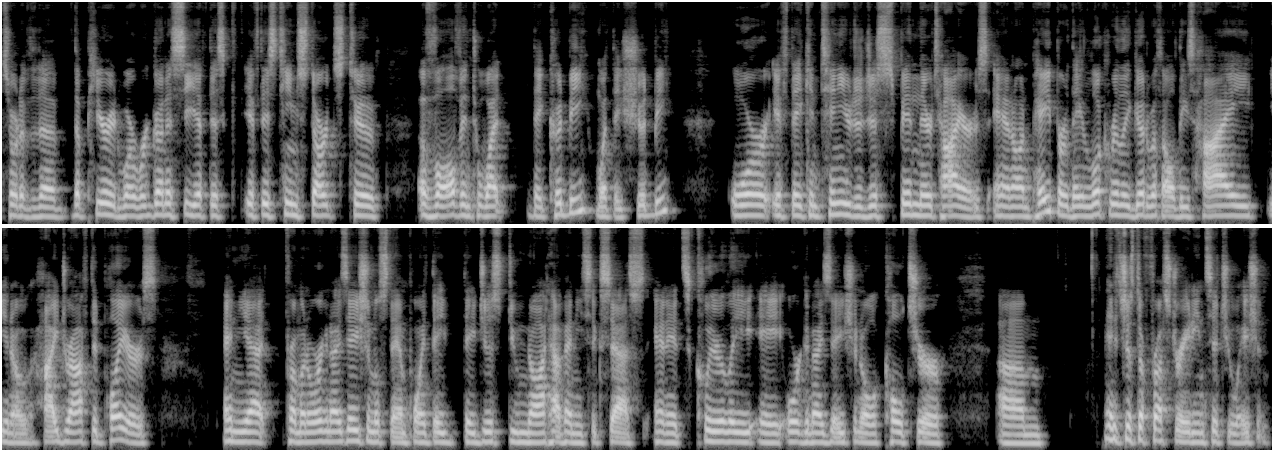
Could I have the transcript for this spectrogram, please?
sort of the the period where we're going to see if this if this team starts to evolve into what they could be, what they should be, or if they continue to just spin their tires. And on paper, they look really good with all these high, you know, high drafted players and yet from an organizational standpoint they they just do not have any success and it's clearly a organizational culture um, it's just a frustrating situation.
